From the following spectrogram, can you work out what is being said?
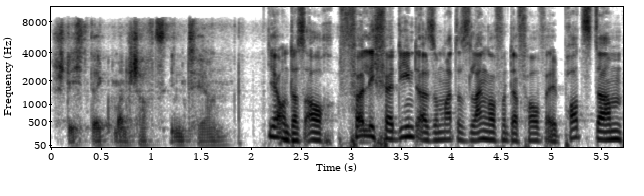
schlichtweg mannschaftsintern. Ja, und das auch völlig verdient. Also Mattes Langhoff und der VfL Potsdam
